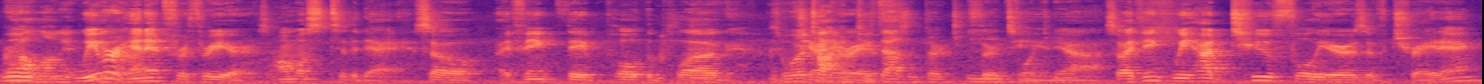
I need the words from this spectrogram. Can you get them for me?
Or well, how long we were in it for three years, almost to the day. So I think they pulled the plug. So we're January talking 2013, 13, 14. yeah. So I think we had two full years of trading,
